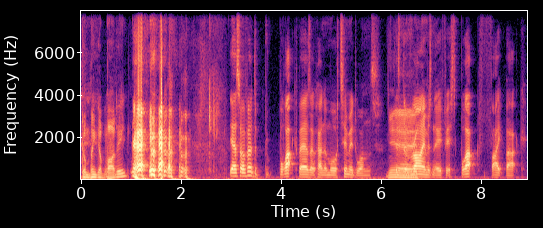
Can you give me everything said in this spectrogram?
dumping a body. Yeah, so I've heard the black bears are kind of more timid ones. There's the rhyme, isn't it? If it's black, fight back.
